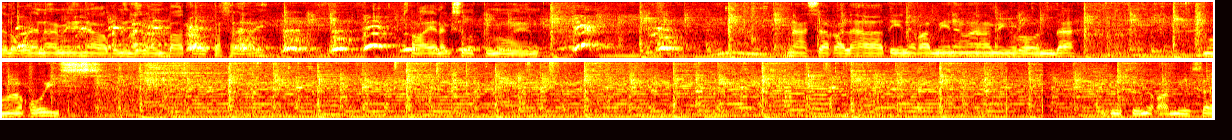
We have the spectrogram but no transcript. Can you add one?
Sa lukuyan namin hinahabol ng dalawang batang pasaway. Sa kaya nagsuot ng mga yan. Nasa kalahati na kami ng aming ronda. Mga quiz. Dito na kami sa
